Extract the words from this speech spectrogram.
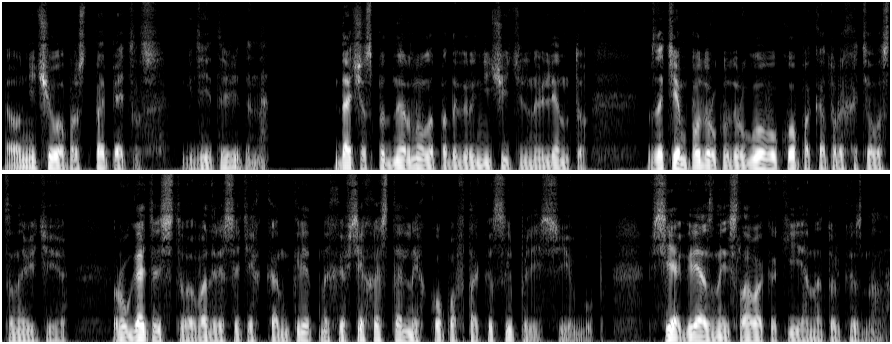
а он ничего, просто попятился. Где это видано? Дачес поднырнула под ограничительную ленту, затем под руку другого копа, который хотел остановить ее. Ругательства в адрес этих конкретных и всех остальных копов так и сыпались с ее губ. Все грязные слова, какие она только знала.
